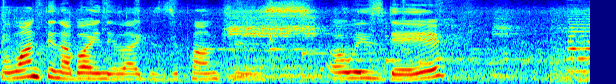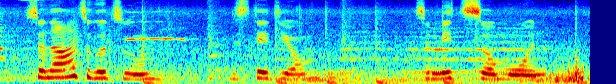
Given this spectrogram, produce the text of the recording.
But one thing about Unilag is the palm trees, always there. So now I want to go to the stadium to meet someone.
